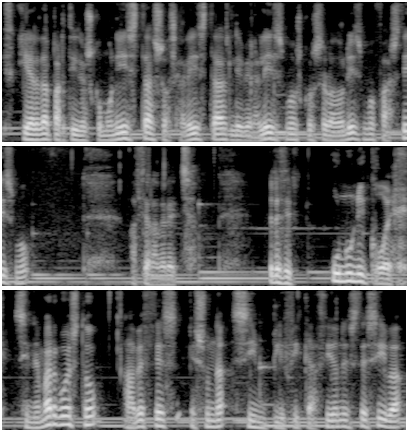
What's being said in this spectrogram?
izquierda partidos comunistas, socialistas, liberalismos, conservadurismo, fascismo, hacia la derecha. Es decir, un único eje. Sin embargo, esto a veces es una simplificación excesiva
